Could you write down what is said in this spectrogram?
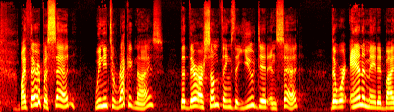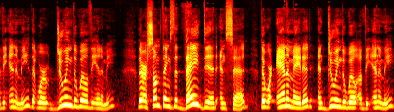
my therapist said, we need to recognize that there are some things that you did and said that were animated by the enemy, that were doing the will of the enemy. There are some things that they did and said that were animated and doing the will of the enemy.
